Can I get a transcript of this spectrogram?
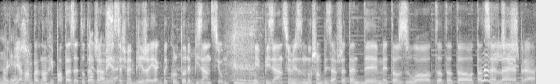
no wiesz. ja mam pewną hipotezę tutaj, To że my proszę. jesteśmy bliżej jakby kultury Bizancjum. I w Bizancjum jest, muszą być zawsze ten dymy, to złoto, to, to, ta No widzisz. celebra,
